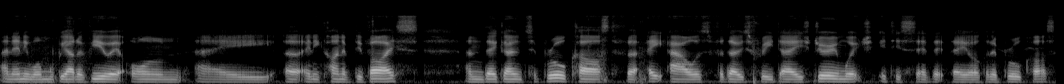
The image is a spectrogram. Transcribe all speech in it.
and anyone will be able to view it on a uh, any kind of device and they're going to broadcast for eight hours for those three days during which it is said that they are going to broadcast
